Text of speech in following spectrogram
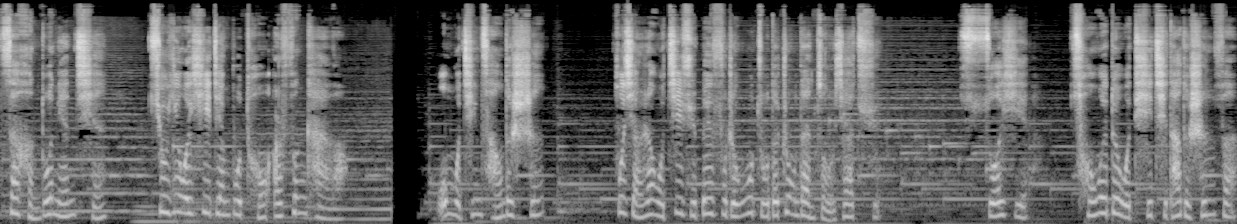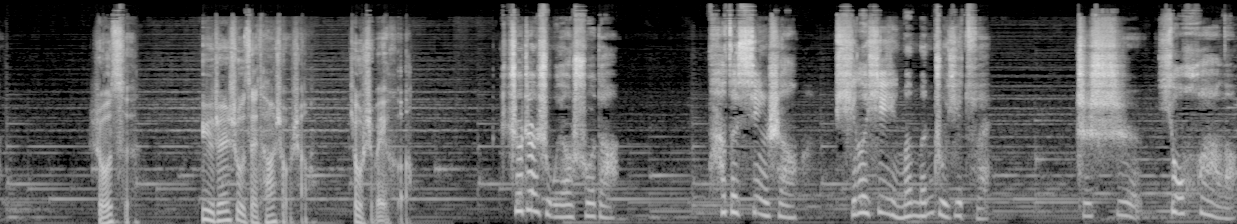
在很多年前就因为意见不同而分开了。我母亲藏得深，不想让我继续背负着巫族的重担走下去，所以从未对我提起她的身份。如此，玉针术在他手上又是为何？这正是我要说的。他在信上提了一影门门主一嘴，只是又化了，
